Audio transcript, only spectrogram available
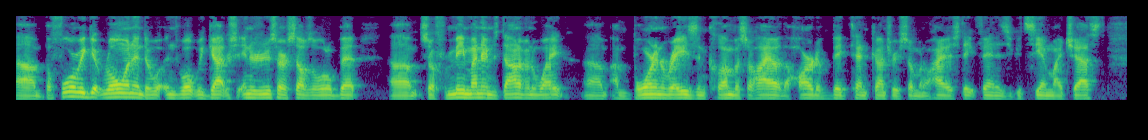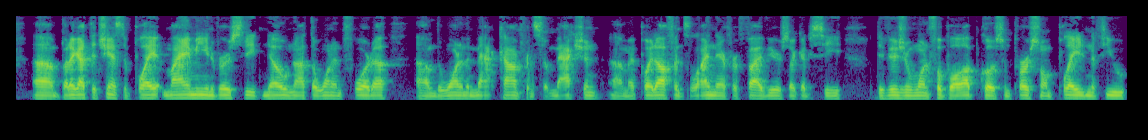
Um, before we get rolling into, into what we got, just introduce ourselves a little bit. Um, so for me, my name is Donovan White. Um, I'm born and raised in Columbus, Ohio, the heart of Big Ten country. So I'm an Ohio State fan, as you can see on my chest. Um, but I got the chance to play at Miami University. No, not the one in Florida, um, the one in the MAC conference. So MACtion. Um, I played offensive line there for five years, so I got to see Division One football up close and personal. And played in a few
